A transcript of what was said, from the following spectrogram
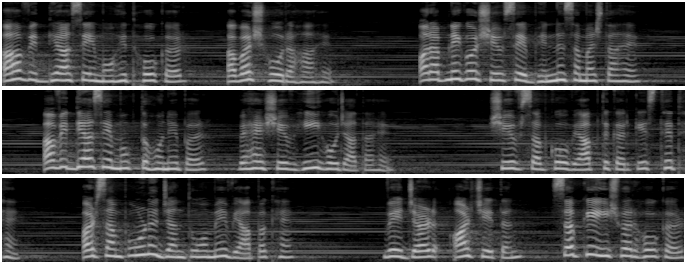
अविद्या से मोहित होकर अवश हो रहा है और अपने को शिव से भिन्न समझता है। अविद्या से मुक्त होने पर वह शिव ही हो जाता है। शिव सबको व्याप्त करके स्थित हैं। और संपूर्ण जंतुओं में व्यापक हैं। वे जड़ और चेतन सबके ईश्वर होकर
